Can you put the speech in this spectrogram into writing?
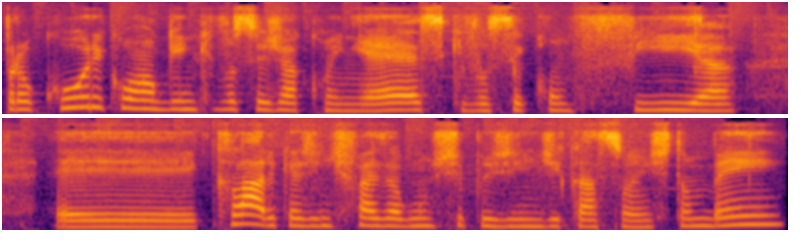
procure com alguém que você já conhece, que você confia. É, claro que a gente faz alguns tipos de indicações também,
